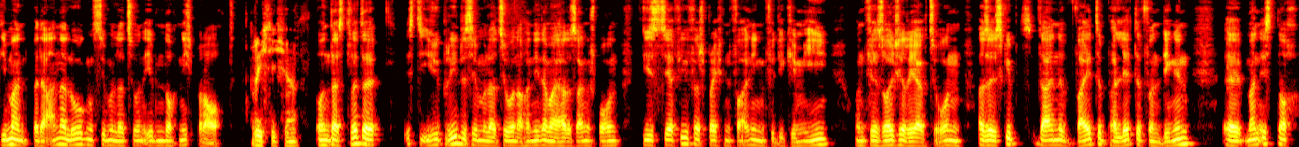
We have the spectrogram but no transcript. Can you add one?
die man bei der analogen Simulation eben noch nicht braucht. Richtig, ja. Und das dritte ist die hybride Simulation, auch Herr Niedermeyer hat es angesprochen, die ist sehr vielversprechend, vor allen Dingen für die Chemie und für solche Reaktionen. Also es gibt da eine weite Palette von Dingen. Äh, man ist noch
